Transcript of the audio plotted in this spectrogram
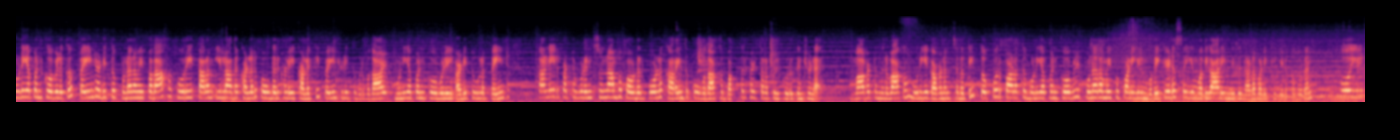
புனியப்பன் கோவிலுக்கு பெயிண்ட் அடித்து புனரமைப்பதாக கூறி தரம் இல்லாத கலர் பவுடர்களை கலக்கி பெயிண்ட் அடித்து வருவதால் முனியப்பன் கோவிலில் அடித்துள்ள பெயிண்ட் தண்ணீர் பட்டவுடன் சுண்ணாம்பு பவுடர் போல கரைந்து போவதாக பக்தர்கள் தரப்பில் கூறுகின்றனர். மாவட்ட நிர்வாகம் உரிய கவனம் செலுத்தி தொப்பூர் பாலத்து முனியப்பன் கோவில் புனரமைப்பு பணியில் முறைகேடு செய்யும் அதிகாரி மீது நடவடிக்கை எடுப்பதுடன் கோயில்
